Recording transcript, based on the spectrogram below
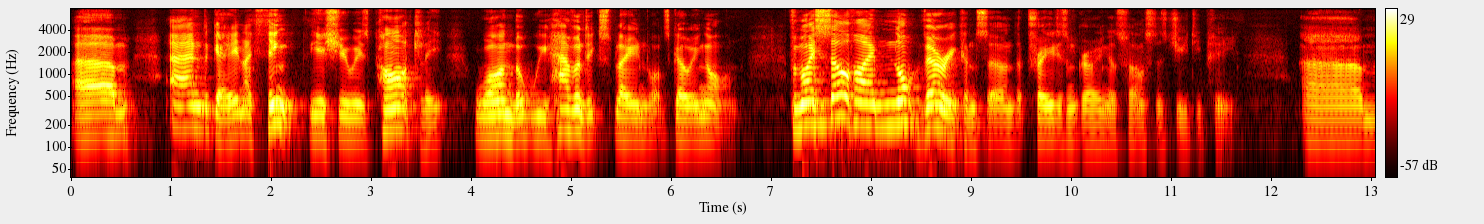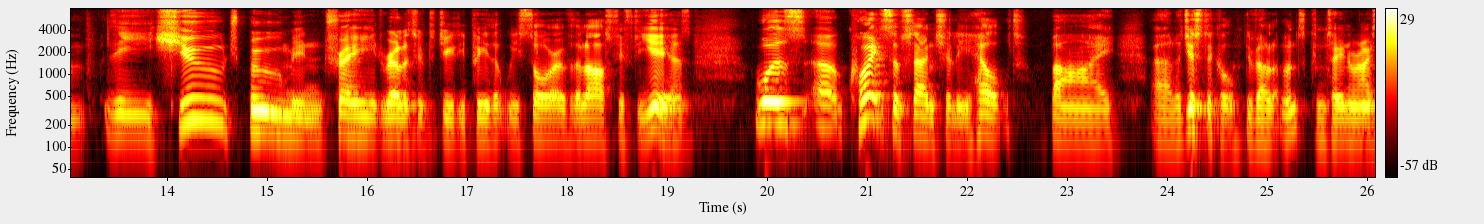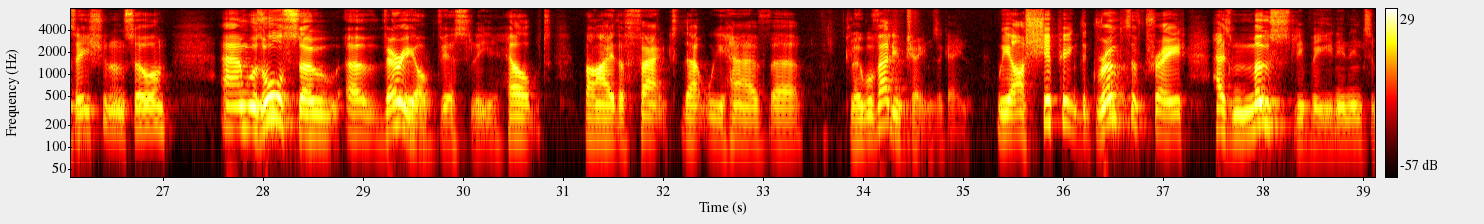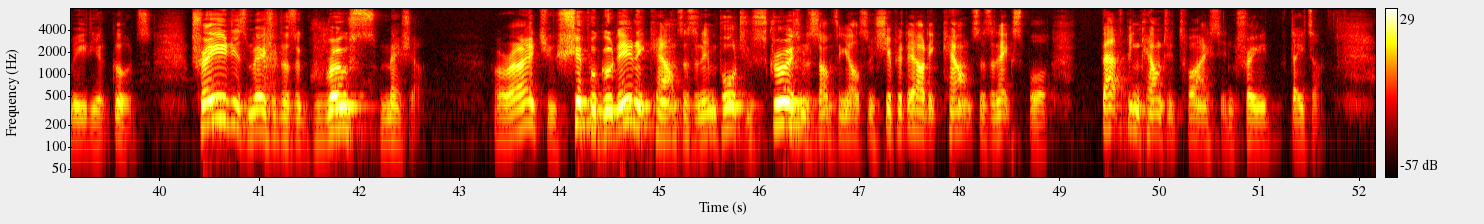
Um, and again, I think the issue is partly one that we haven't explained what's going on. For myself, I'm not very concerned that trade isn't growing as fast as GDP. Um, the huge boom in trade relative to GDP that we saw over the last 50 years was uh, quite substantially helped by uh, logistical developments, containerization, and so on, and was also uh, very obviously helped by the fact that we have uh, global value chains again. We are shipping, the growth of trade has mostly been in intermediate goods. Trade is measured as a gross measure. All right, you ship a good in, it counts as an import. You screw it into something else and ship it out, it counts as an export. That's been counted twice in trade data.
